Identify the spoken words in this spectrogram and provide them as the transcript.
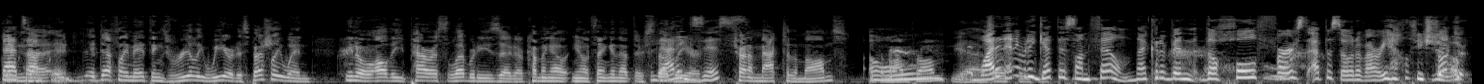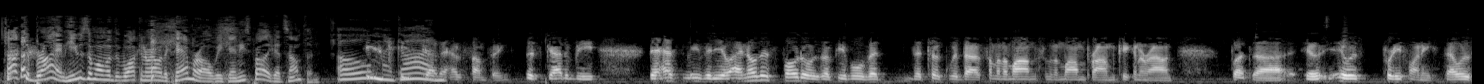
That's and, uh, awkward. it, it definitely made things really weird, especially when you know all the para celebrities that are coming out, you know, thinking that they're studly are exists? trying to mac to the moms. At Oh. the mom prom. Yeah, Why didn't anybody pretty get this on film? That could have been the whole first episode of our reality show. Talk to, talk to Brian. He was the one with the, walking around with a camera all weekend. He's probably got something. oh my god! He's got to have something. There's got to be. There has to be video. I know there's photos of people that that took with uh, some of the moms from the mom prom kicking around, but uh, it, it was pretty funny. That was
